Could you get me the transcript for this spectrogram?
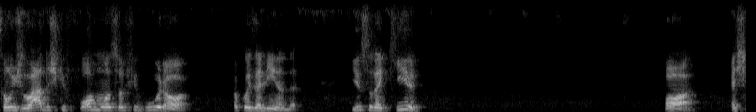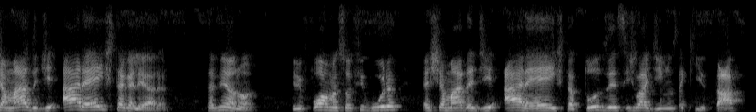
são os lados que formam a sua figura, ó. Olha coisa linda. Isso daqui, ó, é chamado de aresta, galera. Tá vendo, ó? Ele forma a sua figura, é chamada de aresta, todos esses ladinhos aqui, tá?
